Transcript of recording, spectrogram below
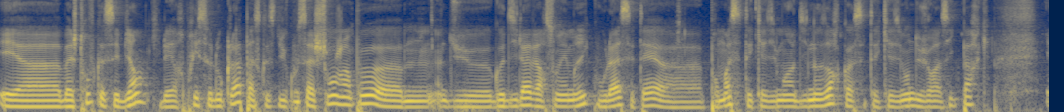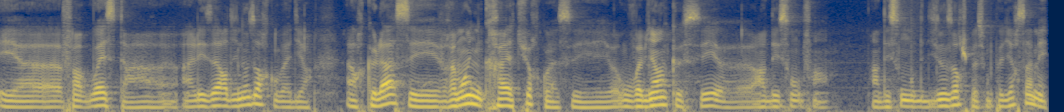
Et euh, bah, je trouve que c'est bien qu'il ait repris ce look-là parce que du coup, ça change un peu euh, du Godzilla version Emmerich où là, c'était, pour moi, c'était quasiment un dinosaure, quoi, c'était quasiment du Jurassic Park. Et enfin, ouais, c'était un, lézard dinosaure, qu'on va dire. Alors que là, c'est vraiment une créature, quoi. On voit bien que c'est un enfin, un descendant des dinosaures, je sais pas si on peut dire ça, mais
